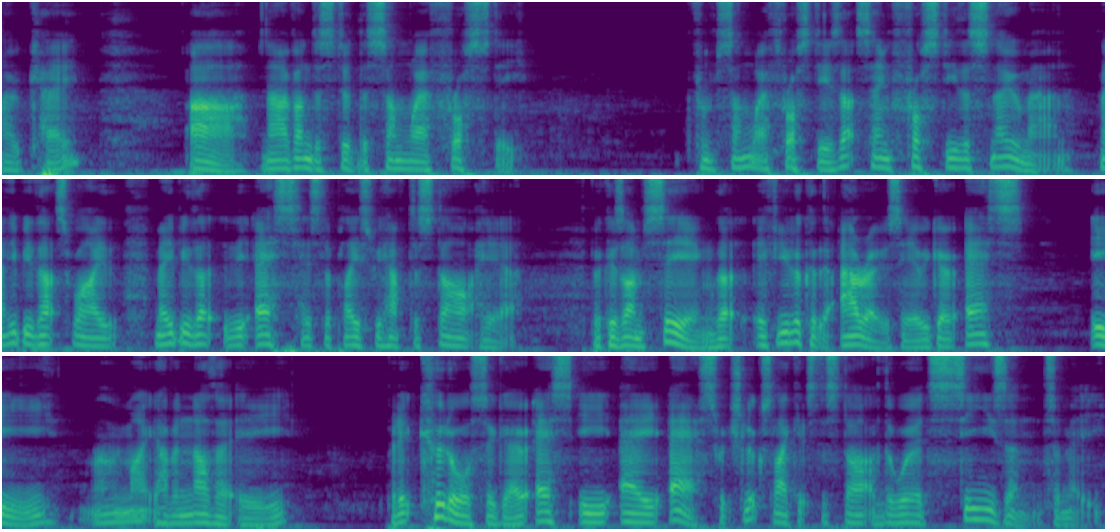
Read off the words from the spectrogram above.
okay. Ah, now I've understood the somewhere frosty. From somewhere frosty, is that saying Frosty the Snowman? Maybe that's why, maybe that the S is the place we have to start here. Because I'm seeing that if you look at the arrows here, we go S, E, well, we might have another E, but it could also go S E A S, which looks like it's the start of the word season to me.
